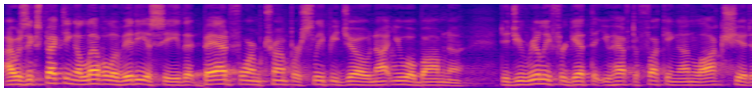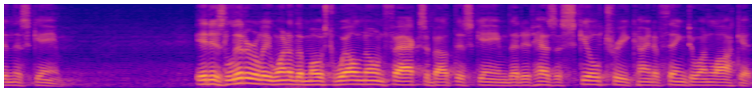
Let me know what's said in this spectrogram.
I was expecting a level of idiocy that bad form Trump or Sleepy Joe, not you, Obama. Did you really forget that you have to fucking unlock shit in this game? It is literally one of the most well known facts about this game that it has a skill tree kind of thing to unlock it.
